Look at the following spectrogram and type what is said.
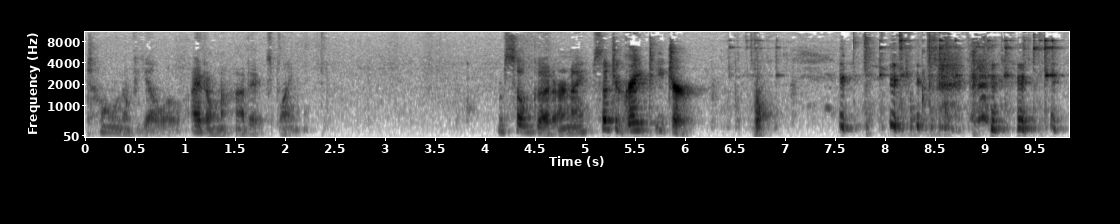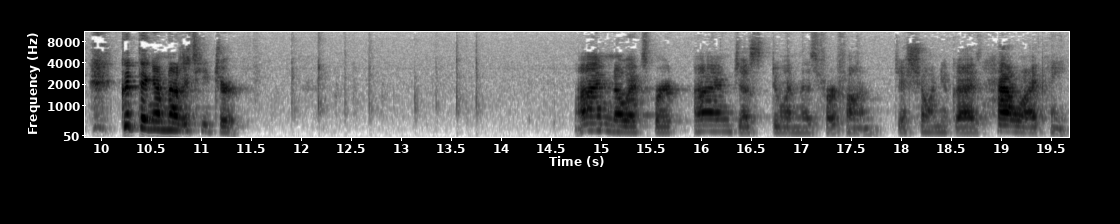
tone of yellow. I don't know how to explain it. I'm so good, aren't I? I'm such a great teacher. Good thing I'm not a teacher. I'm no expert. I'm just doing this for fun. Just showing you guys how I paint.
